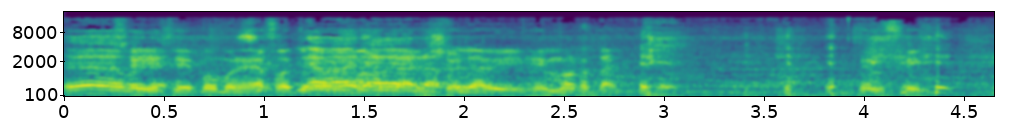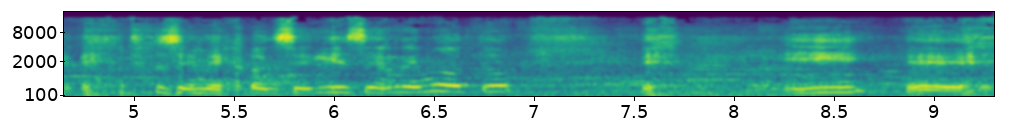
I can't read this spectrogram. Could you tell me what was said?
Ah, sí, bueno, sí, puedo poner la foto, la van a ver la Yo foto. la vi, es mortal. en fin. Entonces me conseguí ese remoto y eh,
